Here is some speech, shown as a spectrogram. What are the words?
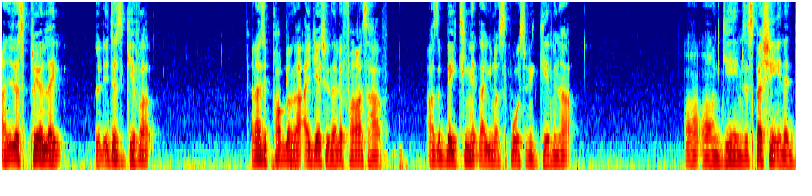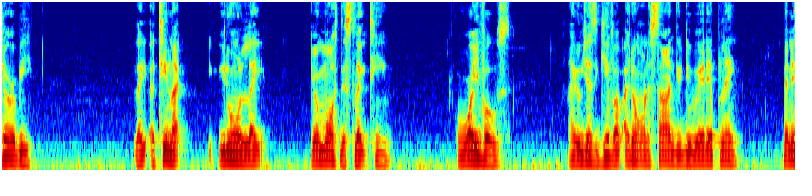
And you just play like, like they just give up. And that's a problem that I guess United fans have. As a big team that you're not supposed to be giving up on, on games, especially in a derby. Like a team like you don't like your most disliked team, rivals, and you just give up. I don't understand the, the way they're playing. Then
